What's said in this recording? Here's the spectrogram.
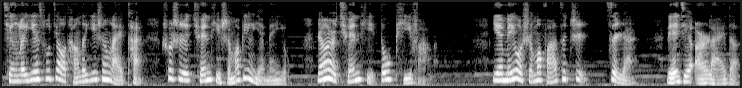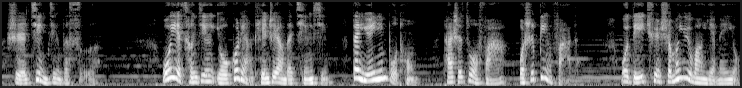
请了耶稣教堂的医生来看，说是全体什么病也没有，然而全体都疲乏了。也没有什么法子治，自然连接而来的是静静的死。我也曾经有过两天这样的情形，但原因不同。他是做法，我是病发的。我的确什么欲望也没有，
